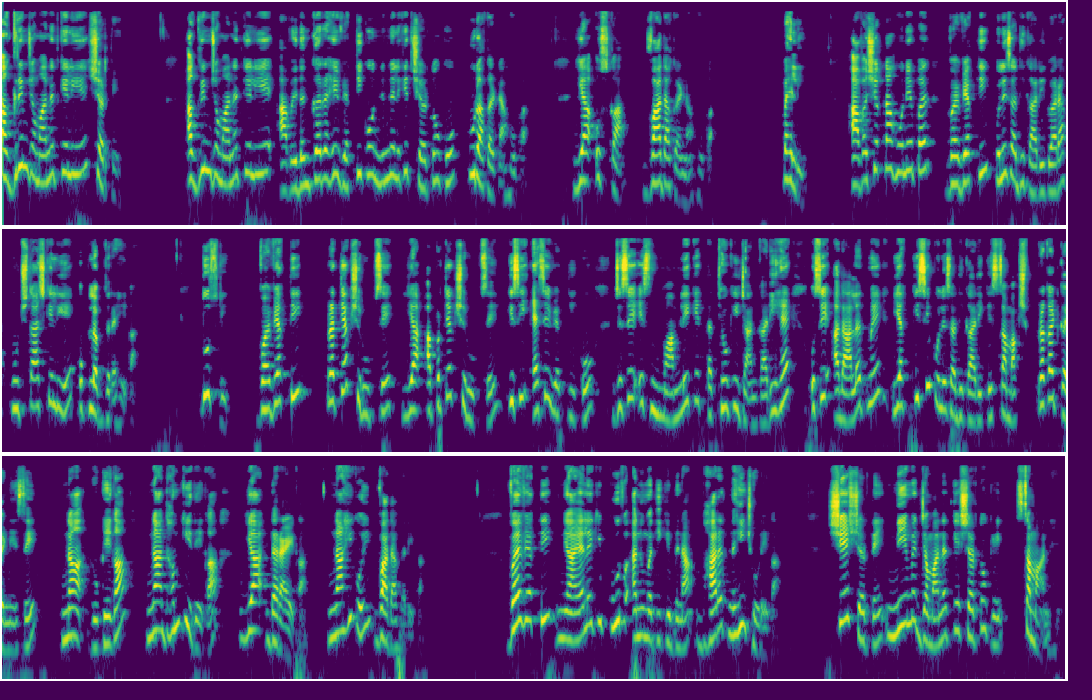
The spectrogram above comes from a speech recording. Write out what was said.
अग्रिम जमानत के लिए शर्तें। अग्रिम जमानत के लिए आवेदन कर रहे व्यक्ति को निम्नलिखित शर्तों को पूरा करना होगा या उसका वादा करना होगा। पहली आवश्यकता होने पर वह व्यक्ति पुलिस अधिकारी द्वारा पूछताछ के लिए उपलब्ध रहेगा। दूसरी, वह व्यक्ति प्रत्यक्ष रूप से या अप्रत्यक्ष रूप से किसी ऐसे व्यक्ति को जिसे इस मामले के तथ्यों की जानकारी है, उसे अदालत में या किसी पुलिस अधिकारी के समक्ष प्रकट करने से ना रोकेगा, ना धमकी देगा या डराएगा, ना ही कोई वादा करेगा। वह व्यक्ति न्यायालय की पूर्व अनुमति के बिना भारत नहीं छोड़ेगा। शेष शर्तें नियमित जमानत के शर्तों के समान हैं।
